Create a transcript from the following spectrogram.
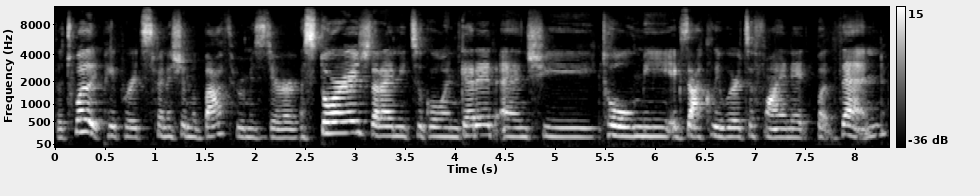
the toilet paper? It's finished in the bathroom. Is there a storage that I need to go and get it? And she told me exactly where to find it. But then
